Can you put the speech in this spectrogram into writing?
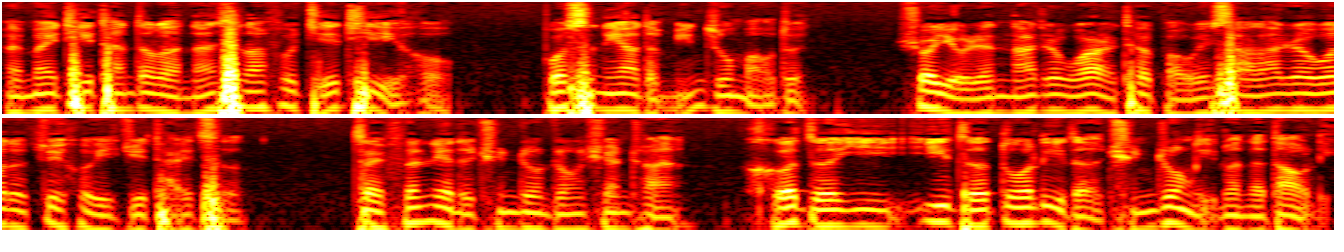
MIT 谈到了南斯拉夫解体以后，波斯尼亚的民族矛盾。说有人拿着瓦尔特保卫萨拉热窝的最后一句台词，在分裂的群众中宣传“合则一，一则多利”的群众理论的道理，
